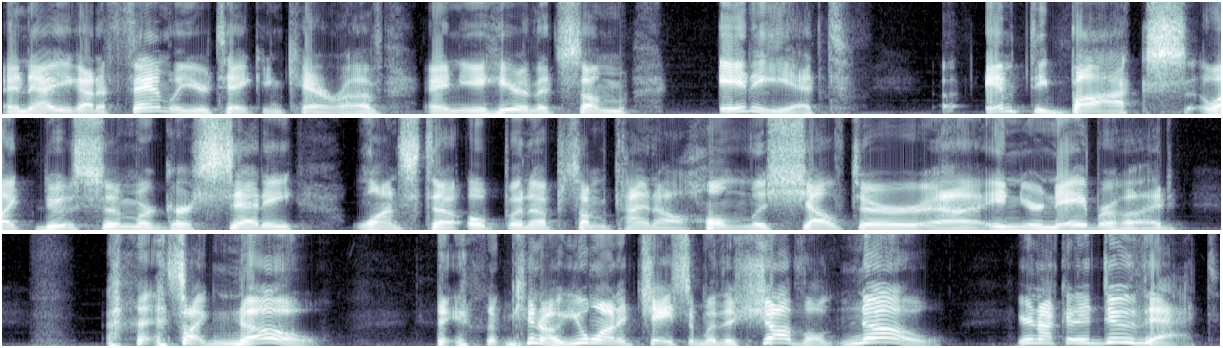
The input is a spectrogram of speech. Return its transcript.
and now you got a family you're taking care of, and you hear that some idiot, uh, empty box like Newsom or Garcetti wants to open up some kind of homeless shelter uh, in your neighborhood, it's like, no. you know, you want to chase him with a shovel. No, you're not going to do that.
